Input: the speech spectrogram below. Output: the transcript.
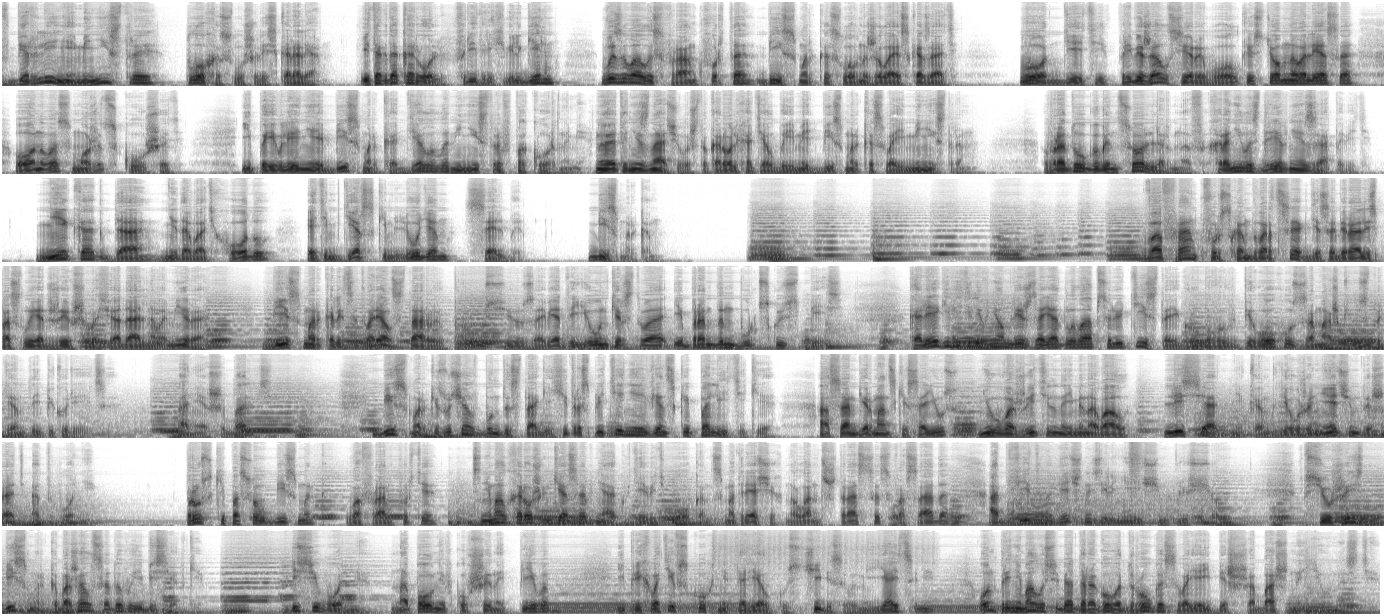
В Берлине министры плохо слушались короля. И тогда король Фридрих Вильгельм вызывал из Франкфурта Бисмарка, словно желая сказать «Вот, дети, прибежал серый волк из темного леса, он вас может скушать». И появление Бисмарка делало министров покорными. Но это не значило, что король хотел бы иметь Бисмарка своим министром. В роду Гугенцоллернов хранилась древняя заповедь никогда не давать ходу этим дерзким людям с Эльбы, Бисмарком. Во Франкфуртском дворце, где собирались послы отжившего феодального мира, Бисмарк олицетворял старую Пруссию, заветы юнкерства и бранденбургскую спесь. Коллеги видели в нем лишь заядлого абсолютиста и грубого выпивоху с замашками студента-эпикурейца. Они ошибались. Бисмарк изучал в Бундестаге хитросплетение венской политики, а сам Германский союз неуважительно именовал «лисятником», где уже нечем дышать от вони. Прусский посол Бисмарк во Франкфурте снимал хорошенький особняк в девять окон, смотрящих на Ландштрассе с фасада, обвитого вечно зеленеющим плющом. Всю жизнь Бисмарк обожал садовые беседки. И сегодня – Наполнив кувшины пивом и прихватив с кухни тарелку с чибисовыми яйцами, он принимал у себя дорогого друга своей бесшабашной юности.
